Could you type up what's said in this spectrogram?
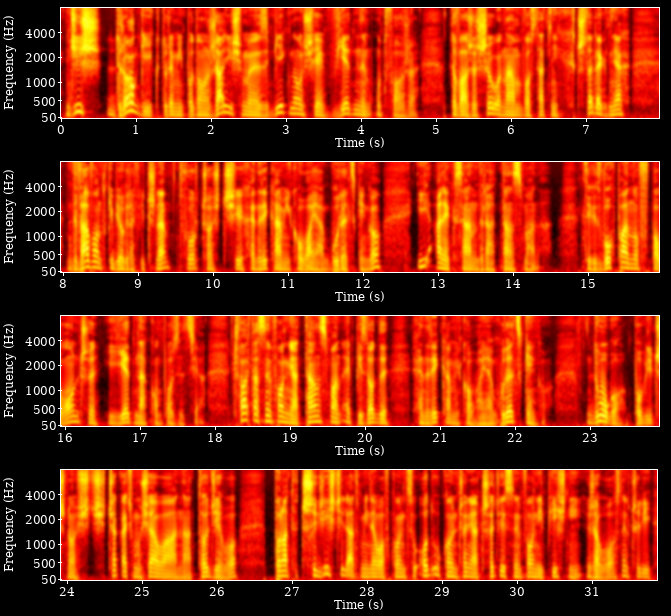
Dziś drogi, którymi podążaliśmy, zbiegną się w jednym utworze. Towarzyszyło nam w ostatnich czterech dniach dwa wątki biograficzne: twórczość Henryka Mikołaja Góreckiego i Aleksandra Tansmana. Tych dwóch panów połączy jedna kompozycja. Czwarta symfonia Tansman epizody Henryka Mikołaja Góreckiego. Długo publiczność czekać musiała na to dzieło. Ponad 30 lat minęło w końcu od ukończenia trzeciej symfonii pieśni żałosnych, czyli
